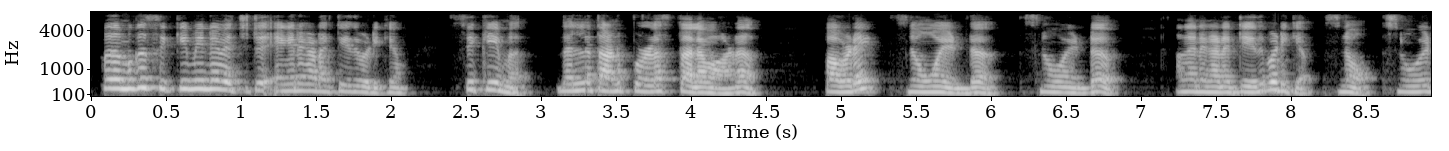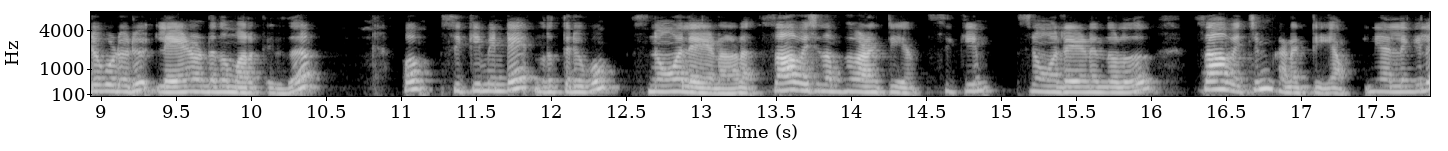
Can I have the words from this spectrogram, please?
അപ്പൊ നമുക്ക് സിക്കിമിനെ വെച്ചിട്ട് എങ്ങനെ കണക്ട് ചെയ്ത് പഠിക്കാം? സിക്കിം നല്ല തണുപ്പുള്ള സ്ഥലമാണ്. അപ്പൊ അവിടെ സ്നോ ഉണ്ട്. സ്നോ ഉണ്ട്. അങ്ങനെ കണക്ട് ചെയ്ത് പഠിക്കാം. സ്നോ. സ്നോയുടെ കൂടെ ഒരു ലയൺ ഉണ്ടെന്ന് മറക്കരുത്. അപ്പം സിക്കിമിന്റെ നൃത്തരൂപം സ്നോ ആണ്. സാ വെച്ച് നമുക്ക് കണക്ട് ചെയ്യാം. സിക്കിം സ്നോ ലയൺ എന്നുള്ളത് സാ വെച്ചും കണക്ട് ചെയ്യാം. ഇനി അല്ലെങ്കിൽ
